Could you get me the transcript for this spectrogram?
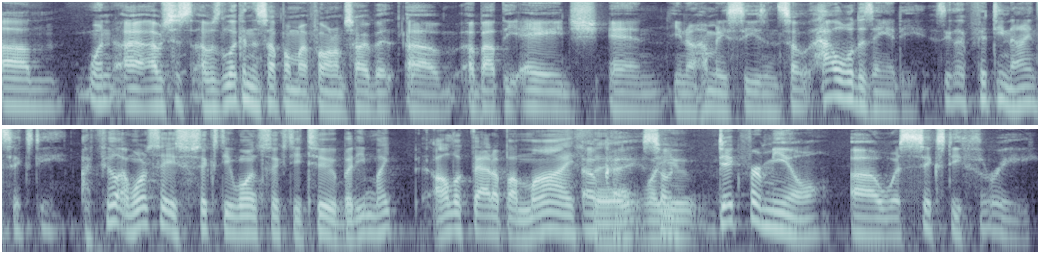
When I I was just I was looking this up on my phone. I'm sorry, but uh, about the age and you know how many seasons. So how old is Andy? Is he like 59, 60? I feel I want to say he's 61, 62, but he might. I'll look that up on my thing. Okay, while so you, Dick Vermeil uh, was 63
